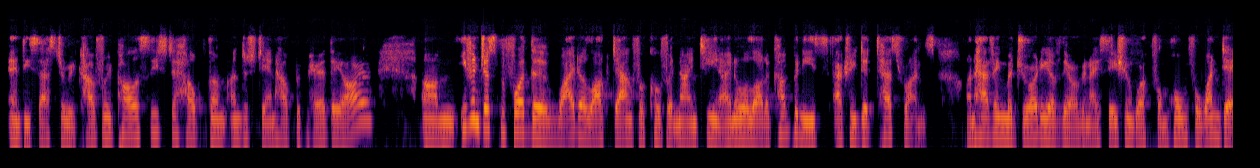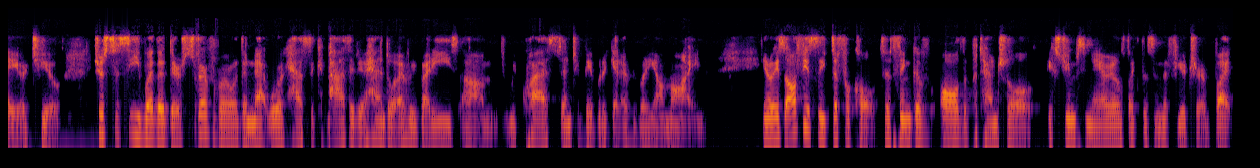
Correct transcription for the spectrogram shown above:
and disaster recovery policies to help them understand how prepared they are. Um, even just before the wider lockdown for COVID-19, I know a lot of companies actually did test runs on having majority of their organization work from home for one day or two, just to see whether their server or the network has the capacity to handle everybody's um, requests and to be able to get everybody online you know it's obviously difficult to think of all the potential extreme scenarios like this in the future but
